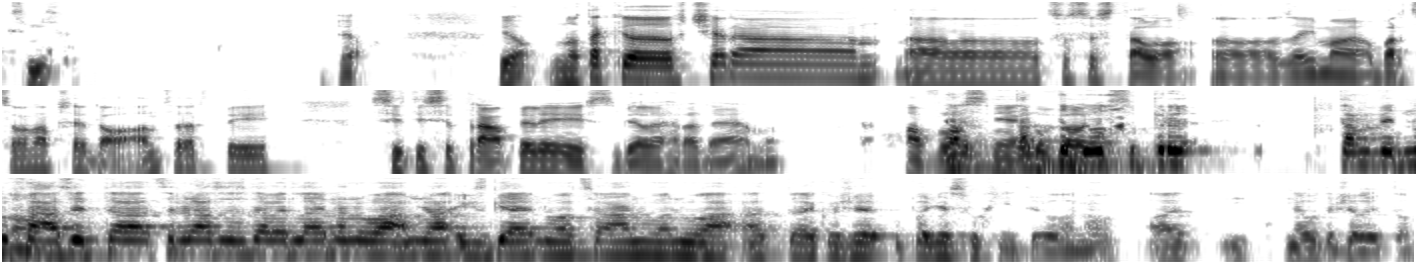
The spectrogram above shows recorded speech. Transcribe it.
k smíchu. Jo, no tak eh, včera, eh, co se stalo eh, zajímavého? Barcelona předal Antwerpy, City se trápili s Bělehradem a vlastně tam jako to velký... bylo super, tam v jednu no. fázi ta Cervena zde vedla 1-0 a měla XG 0,00 a to je jakože úplně suchý, ty vole, no. Ale neudrželi to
